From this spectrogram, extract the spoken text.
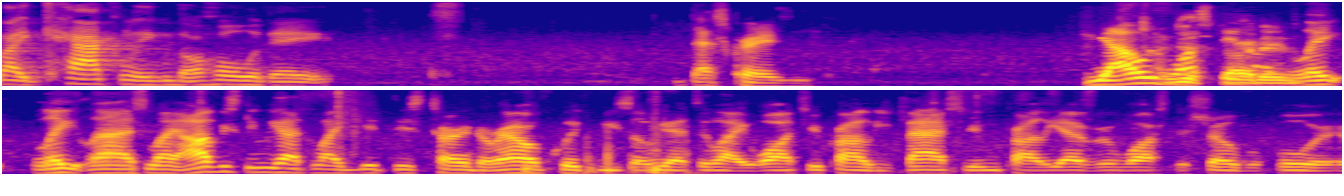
like cackling the whole day. That's crazy. Yeah, I was I watching it, like, started- late late last night. Obviously, we had to like get this turned around quickly, so we had to like watch it probably faster than we probably ever watched the show before.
